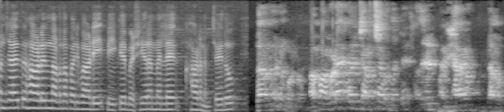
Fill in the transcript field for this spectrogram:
പഞ്ചായത്ത് ഹാളിൽ നടന്ന പരിപാടി P K Basheer M L A ഉദ്ഘാടനം ചെയ്തു. അപ്പൊ അവിടെ ഒരു ചർച്ച വന്നിട്ട് അതിനൊരു പരിഹാരം ഉണ്ടാവും.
